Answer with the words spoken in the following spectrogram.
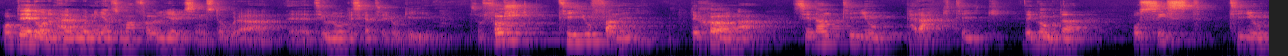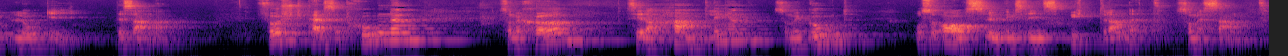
Och det är då den här ordningen som han följer i sin stora eh, teologiska trilogi. Så först teofani, det sköna, sedan teopraktik, det goda och sist teologi, det sanna. Först perceptionen som är skön, sedan handlingen som är god och så avslutningsvis yttrandet som är sant.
